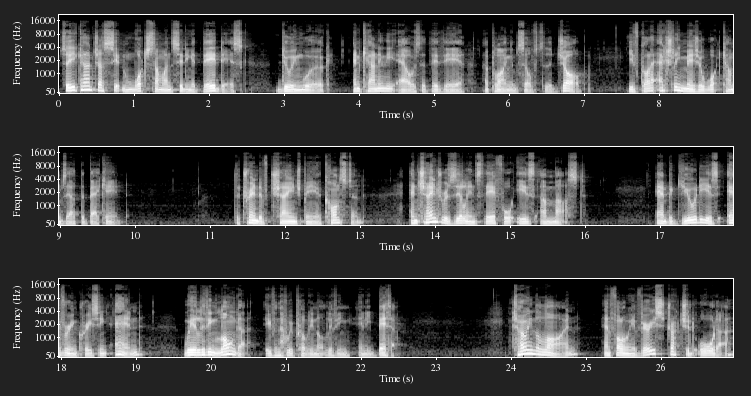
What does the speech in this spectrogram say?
So you can't just sit and watch someone sitting at their desk doing work and counting the hours that they're there applying themselves to the job. You've got to actually measure what comes out the back end. The trend of change being a constant and change resilience, therefore, is a must. Ambiguity is ever increasing, and we're living longer, even though we're probably not living any better. Toeing the line and following a very structured order,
